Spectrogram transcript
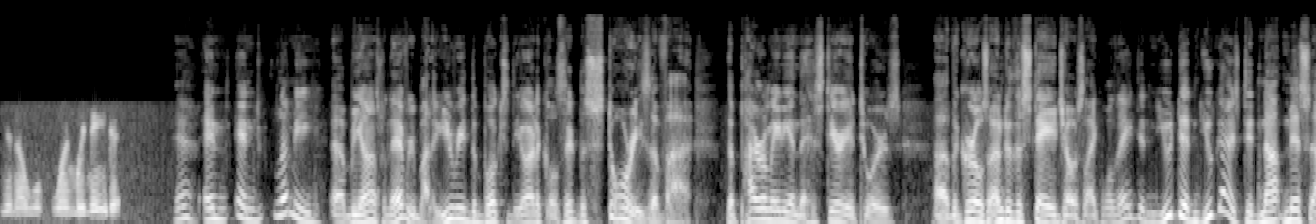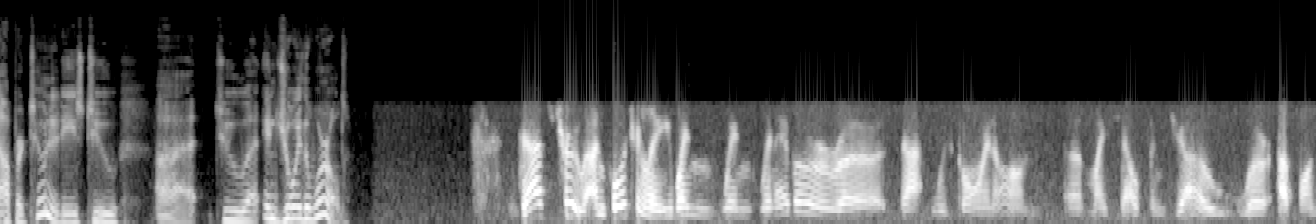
you know when we need it. Yeah, and and let me uh, be honest with everybody. You read the books, the articles, the stories of uh, the pyromania and the hysteria tours. Uh, the girls under the stage. I was like, well, they didn't. You didn't. You guys did not miss opportunities to uh, to uh, enjoy the world. That's true. Unfortunately, when when whenever uh, that was going on, uh, myself and Joe were up on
